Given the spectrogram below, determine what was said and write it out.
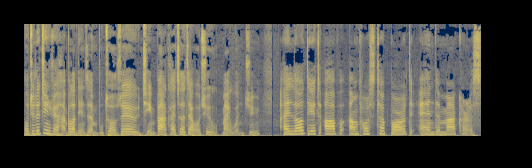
我觉得竞选海报的点子很不错，所以请爸开车载我去买文具。I loaded up on poster board and markers,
